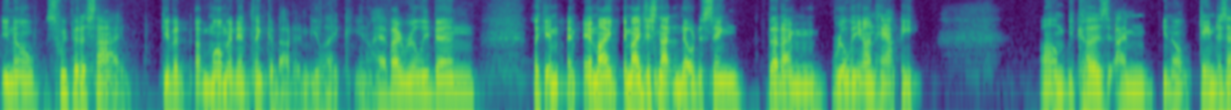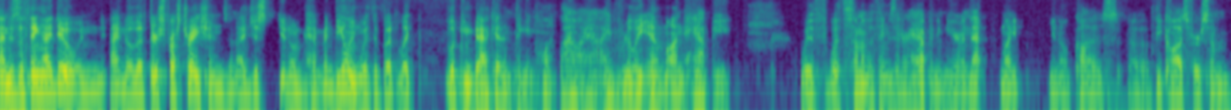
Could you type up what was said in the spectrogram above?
you know, sweep it aside. Give it a moment and think about it and be like, you know, have I really been like, am, am I, am I just not noticing that I'm really unhappy? Um, because I'm, you know, game design is the thing I do, and I know that there's frustrations, and I just, you know, have been dealing with it. But like looking back at it and thinking, like, wow, I, I really am unhappy with with some of the things that are happening here, and that might, you know, cause uh, be cause for some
